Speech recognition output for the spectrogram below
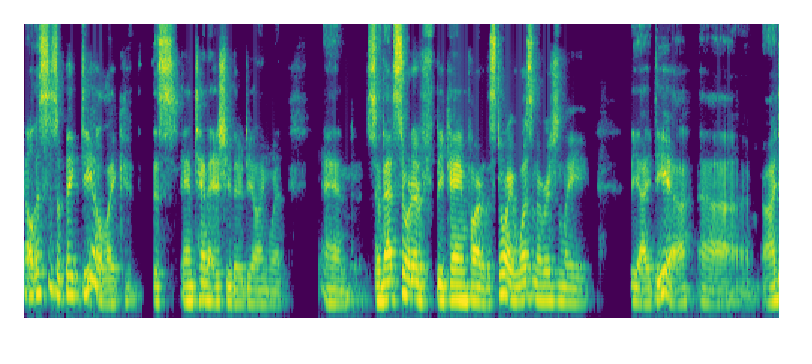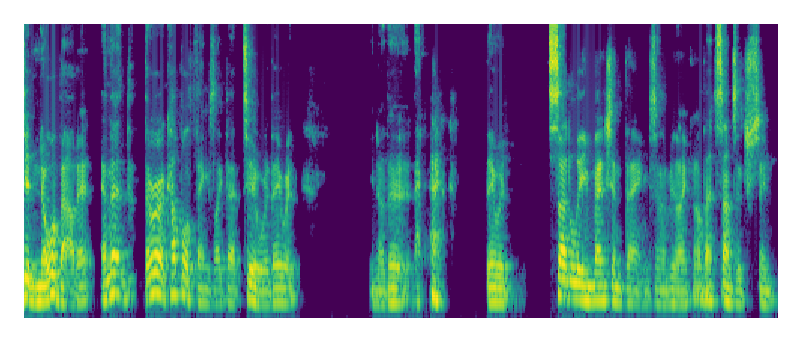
"Oh, this is a big deal. Like this antenna issue they're dealing with." And so that sort of became part of the story. It wasn't originally the idea. Uh, i didn't know about it. And th- there were a couple of things like that too where they would you know they they would subtly mention things and i'd be like oh that sounds interesting.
